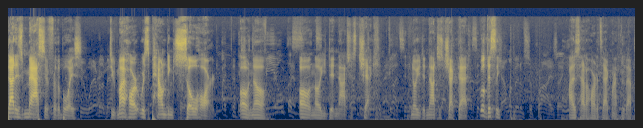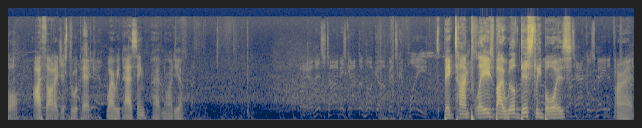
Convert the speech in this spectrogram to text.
That is massive for the boys. Dude, my heart was pounding so hard. Oh, no. Oh, no, you did not just check. No, you did not just check that. Will Dissly. I just had a heart attack when I threw that ball. I thought I just threw a pick. Why are we passing? I have no idea. It's big time plays by Will Dissly, boys. All right.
